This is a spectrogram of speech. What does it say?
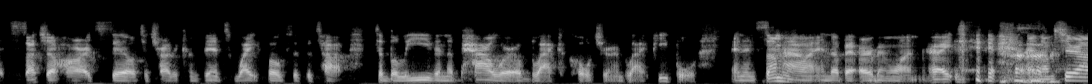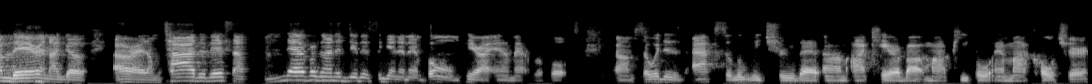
It's such a hard sell to try to convince white folks at the top to believe in the power of black culture and black people. And then somehow I end up at Urban One, right? and I'm sure I'm there, and I go, all right, I'm tired of this. I'm never going to do this again. And then boom, here I am at Revolt. Um, so it is absolutely true that um, I care about my people and my culture.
